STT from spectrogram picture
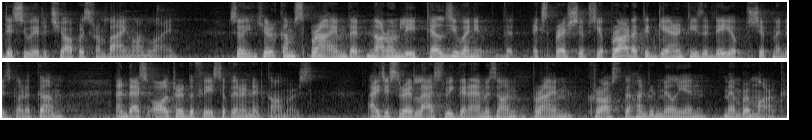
dissuaded shoppers from buying online. So here comes Prime that not only tells you when you, that Express ships your product, it guarantees the day your shipment is going to come, and that's altered the face of internet commerce. I just read last week that Amazon Prime crossed the 100 million member mark.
